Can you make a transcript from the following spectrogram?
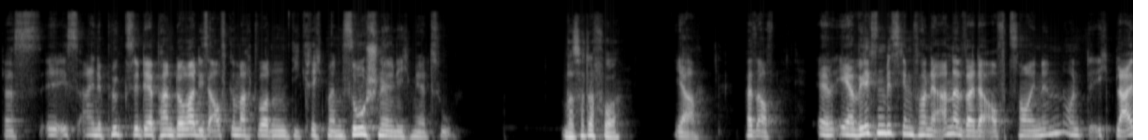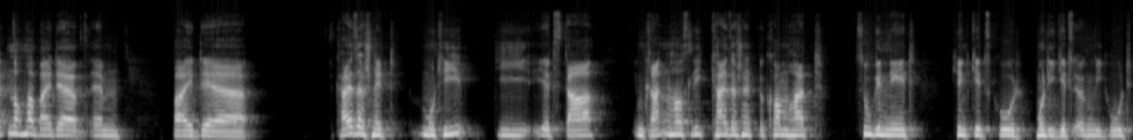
Das ist eine Büchse der Pandora, die ist aufgemacht worden, die kriegt man so schnell nicht mehr zu. Was hat er vor? Ja, pass auf. Äh, er will es ein bisschen von der anderen Seite aufzäunen und ich bleibe noch mal bei der ähm, bei der Kaiserschnitt-Mutti, die jetzt da im Krankenhaus liegt, Kaiserschnitt bekommen hat, zugenäht, Kind geht's gut, Mutti geht's irgendwie gut.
